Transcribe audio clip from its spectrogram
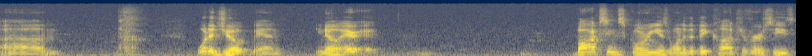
um, what a joke, man. You know, er, boxing scoring is one of the big controversies.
